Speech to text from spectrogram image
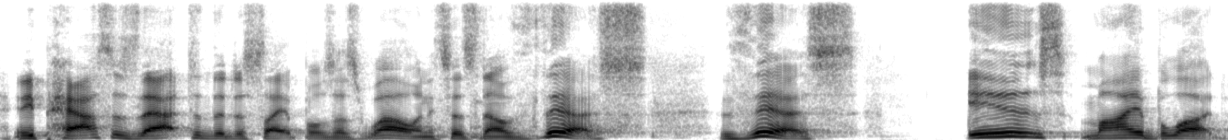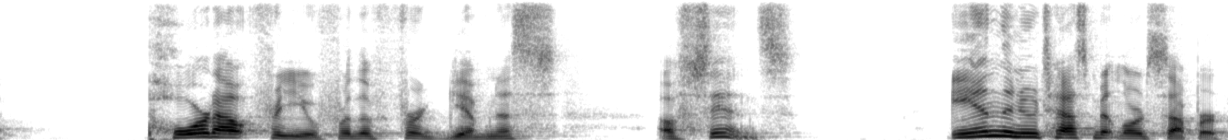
And he passes that to the disciples as well. And he says, Now this, this is my blood poured out for you for the forgiveness of sins. In the New Testament Lord's Supper,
